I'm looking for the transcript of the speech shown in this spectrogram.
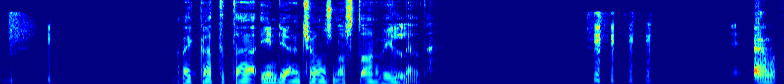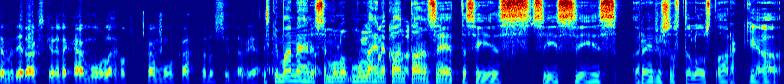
Mä veikkaan, että tämä Indiana Jones-nosto on Villeltä. Ehkä, mutta en tiedä, onko kenelläkään muulle, onko kukaan muu katsonut sitä vielä. Siis mä oon nähnyt se, mulla, mulla lähinnä kantaa on se, että siis, siis, siis Raiders of the Lost Ark ja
